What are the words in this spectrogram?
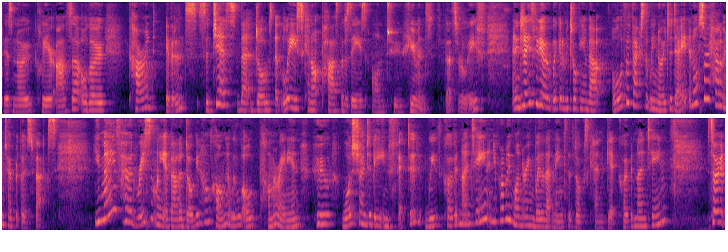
there's no clear answer, although current evidence suggests that dogs at least cannot pass the disease on to humans. That's a relief. And in today's video, we're going to be talking about all of the facts that we know to date and also how to interpret those facts. You may have heard recently about a dog in Hong Kong, a little old Pomeranian, who was shown to be infected with COVID 19, and you're probably wondering whether that means that dogs can get COVID 19. So,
